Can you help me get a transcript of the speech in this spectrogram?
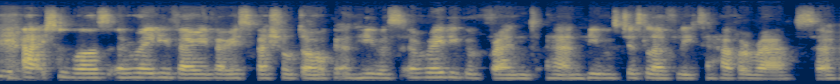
he actually was a really very very special dog and he was a really good friend and he was just lovely to have around so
